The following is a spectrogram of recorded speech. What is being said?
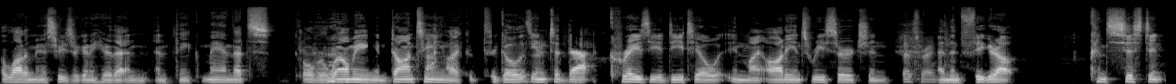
a lot of ministries are going to hear that and, and think, man, that's overwhelming and daunting. like to go That's right. into that crazy a detail in my audience research and that's right. and then figure out consistent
